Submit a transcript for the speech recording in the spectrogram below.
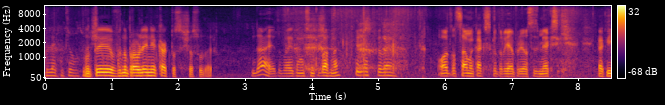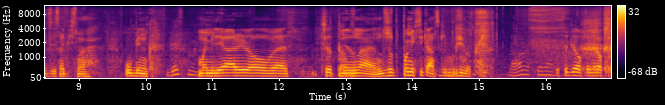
Бля, хотел. Ну ты в направлении кактуса сейчас ударил. Да, это поэтому синкубат, да? Вот тот самый кактус, который я привез из Мексики. Как видите, здесь написано Убинг, мамилиарил, Че не там? знаю, ну что-то по-мексикански. Давай, хуйня. Ты все дело в тренировке.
